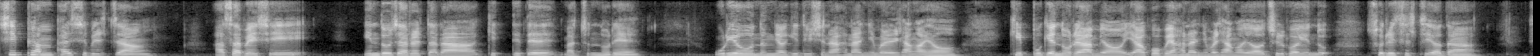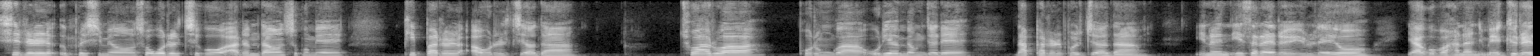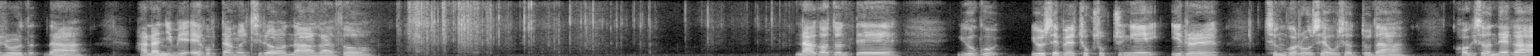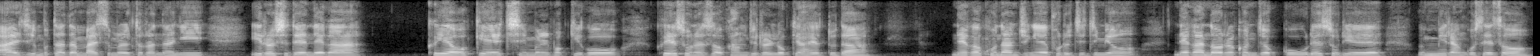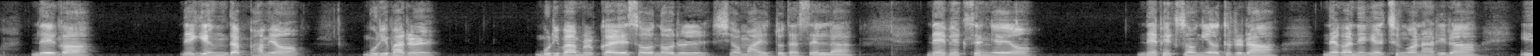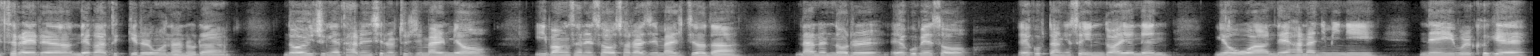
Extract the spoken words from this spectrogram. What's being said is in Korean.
시편 81장 아사벳이 인도자를 따라 기띠대 맞춘 노래 우리의 능력이 되시는 하나님을 향하여 기쁘게 노래하며 야곱의 하나님을 향하여 즐거이 노- 소리칠지어다. 시를 읊으시며 소고를 치고 아름다운 수금에 빗발을 아우를지어다. 초하루와 보름과 우리의 명절에 나팔을 볼지어다. 이는 이스라엘의 율례요 야곱은 하나님의 규례로다. 하나님이 애굽 땅을 치러 나아가서 나가던 때에 요셉의 족속 중에 이를 증거로 세우셨도다. 거기서 내가 알지 못하던 말씀을 들었나니 이러시되 내가 그의 어깨에 짐을 벗기고 그의 손에서 강주를 놓게 하였도다. 내가 고난 중에 부르짖으며 내가 너를 건졌고 우레소리의 은밀한 곳에서 내가 내게 응답하며 무리바를 무리바 물가에서 너를 시험하였도다 셀라. 내 백성이여 내 백성이여 들으라. 내가 내게 증언하리라. 이스라엘아 내가 듣기를 원하노라. 너희 중에 다른 신을 두지 말며 이방산에서 절하지 말지어다. 나는 너를 애굽에서 애굽 땅에서 인도하여 낸 여호와 내 하나님이니 내 입을 크게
